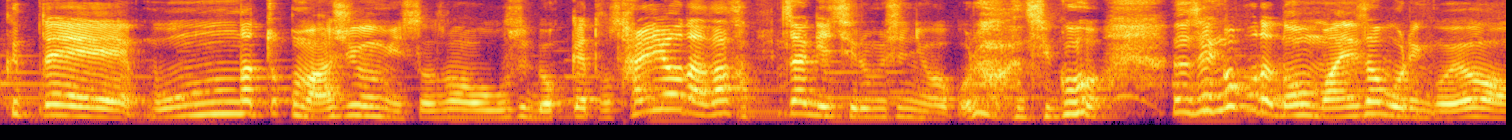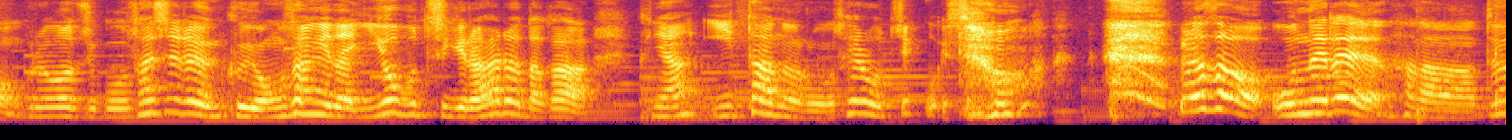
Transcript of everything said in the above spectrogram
그때 뭔가 조금 아쉬움이 있어서 옷을 몇 개 더 살려다가 갑자기 지름신이 와버려가지고 그래서 생각보다 너무 많이 사버린 거예요. 그래가지고 사실은 그 영상에다 이어붙이기를 하려다가 그냥 2탄으로 새로 찍고 있어요 그래서 오늘은 하나 둘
